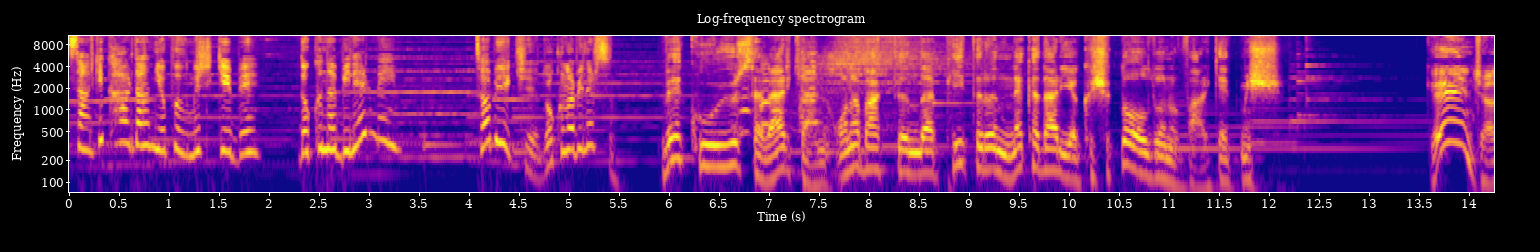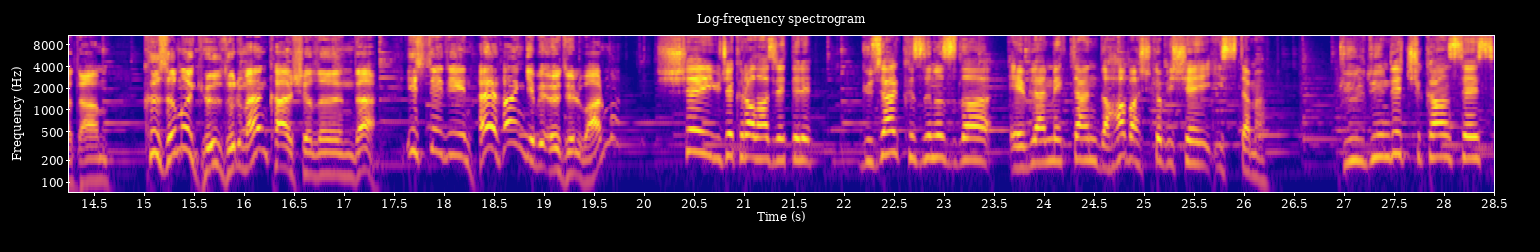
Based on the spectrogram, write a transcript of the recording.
Sanki kardan yapılmış gibi. Dokunabilir miyim? Tabii ki dokunabilirsin. Ve kuğuyu severken ona baktığında Peter'ın ne kadar yakışıklı olduğunu fark etmiş. Genç adam, kızımı güldürmen karşılığında istediğin herhangi bir ödül var mı? Şey yüce kral hazretleri, güzel kızınızla evlenmekten daha başka bir şey istemem. Güldüğünde çıkan ses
